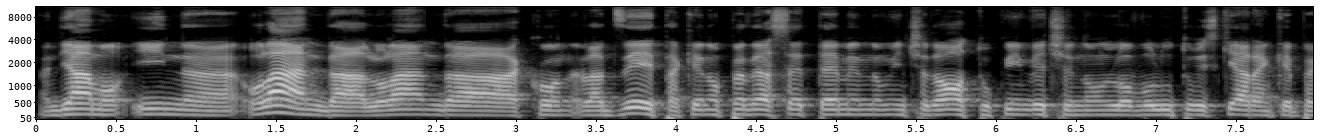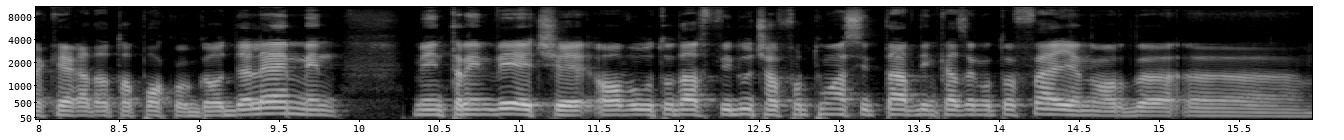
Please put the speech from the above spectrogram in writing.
Andiamo in uh, Olanda, l'Olanda con la Z che non perde da 7, Emmen non vince da 8, qui invece non l'ho voluto rischiare anche perché era dato a poco il gol dell'Emmen, mentre invece ho voluto dar fiducia a Fortuna Sittard in casa contro Feyenoord uh,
